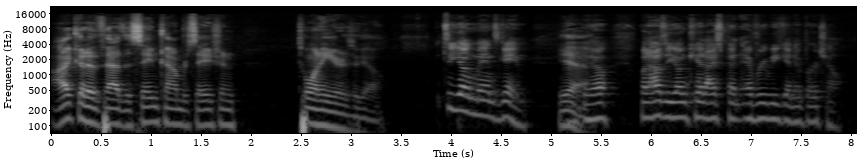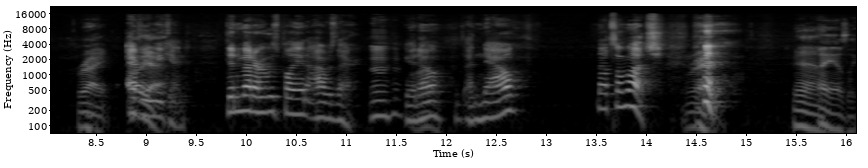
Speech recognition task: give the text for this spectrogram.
I could have had the same conversation 20 years ago. It's a young man's game. Yeah. You know, when I was a young kid, I spent every weekend at Birch Hill. Right. Every Oh, yeah. weekend. Didn't matter who was playing, I was there. You know? And now, not so much. Right. Yeah. I was like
